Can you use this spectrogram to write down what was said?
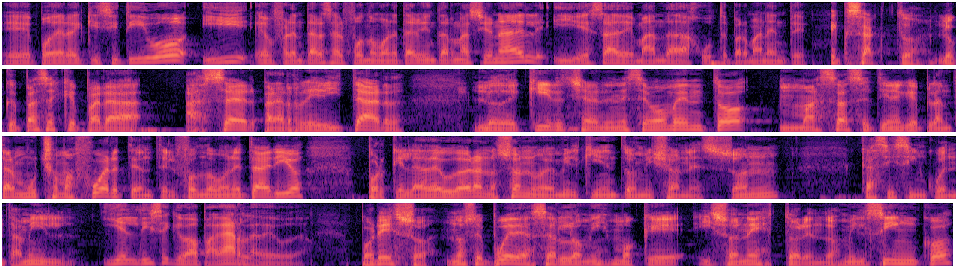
eh, poder adquisitivo y enfrentarse al Fondo Monetario Internacional y esa demanda de ajuste permanente. Exacto. Lo que pasa es que para hacer, para reeditar lo de Kirchner en ese momento, Massa se tiene que plantar mucho más fuerte ante el Fondo Monetario porque la deuda ahora no son 9.500 millones, son casi 50.000. Y él dice que va a pagar la deuda. Por eso, no se puede hacer lo mismo que hizo Néstor en 2005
